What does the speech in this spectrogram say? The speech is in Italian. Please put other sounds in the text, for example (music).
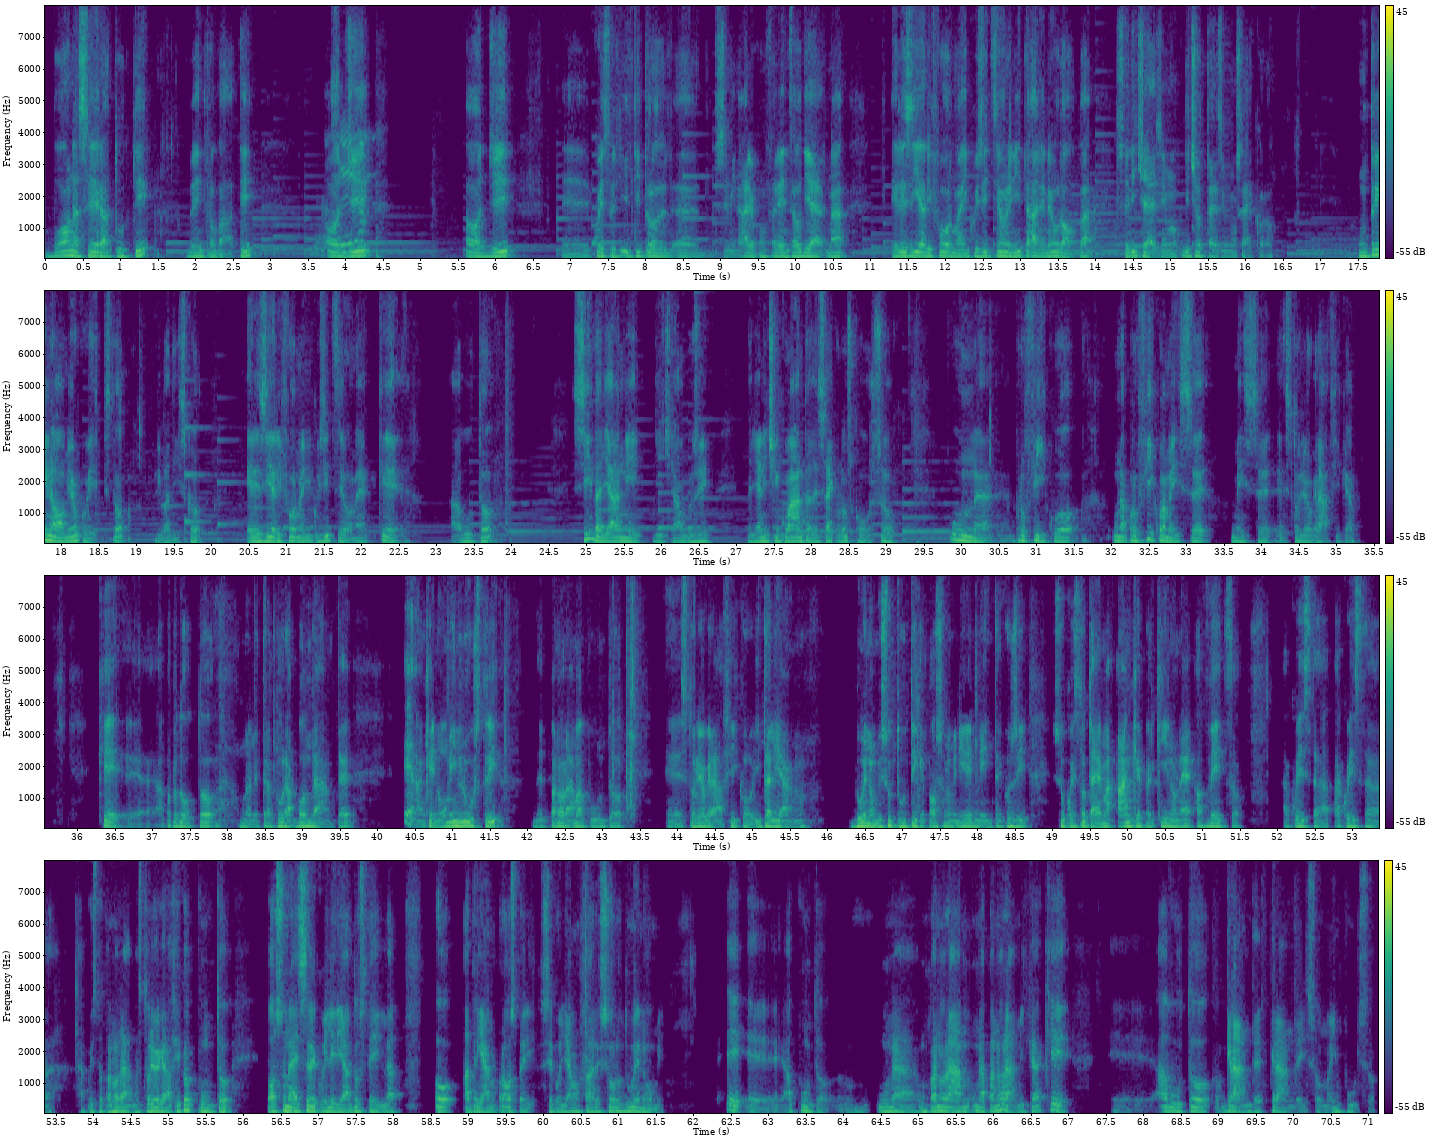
Buonasera a tutti, bentrovati. Oggi, oggi eh, questo è il titolo del eh, seminario conferenza odierna, Eresia, riforma e inquisizione in Italia e in Europa, XVI-XVIII secolo. Un trinomio questo, ribadisco, eresia, riforma e inquisizione, che ha avuto sin dagli anni, diciamo così, dagli anni 50 del secolo scorso, un proficuo, una proficua messe, messe eh, storiografica che eh, ha prodotto una letteratura abbondante e anche nomi illustri del panorama appunto eh, storiografico italiano. Due nomi su tutti che possono venire in mente così su questo tema, anche per chi non è avvezzo a, questa, a, questa, a questo panorama storiografico, appunto, possono essere quelli di Aldo Stella o Adriano Prosperi, se vogliamo fare solo due nomi. E eh, appunto una, un panorama, una panoramica che eh, ha avuto grande, grande insomma, impulso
